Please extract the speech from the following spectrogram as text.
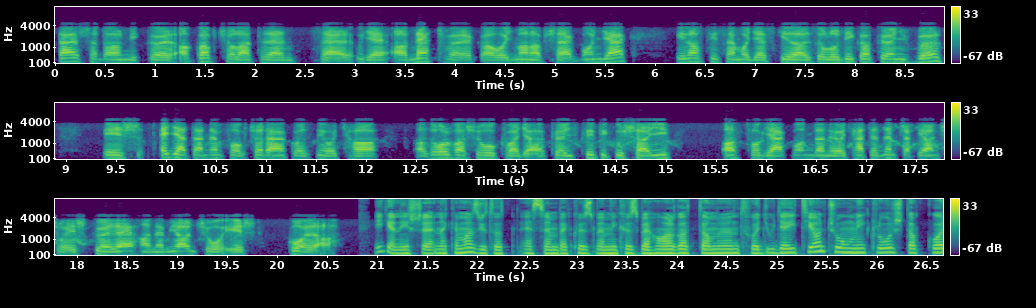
társadalmi kör, a kapcsolatrend rendszer, ugye a network, ahogy manapság mondják, én azt hiszem, hogy ez kirajzolódik a könyvből, és egyáltalán nem fog csodálkozni, hogyha az olvasók vagy a könyv kritikusai azt fogják mondani, hogy hát ez nem csak Jancsó és Körre, hanem Jancsó és Korra. Igen, és eh, nekem az jutott eszembe közben, miközben hallgattam önt, hogy ugye itt Jancsó Miklóst akkor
